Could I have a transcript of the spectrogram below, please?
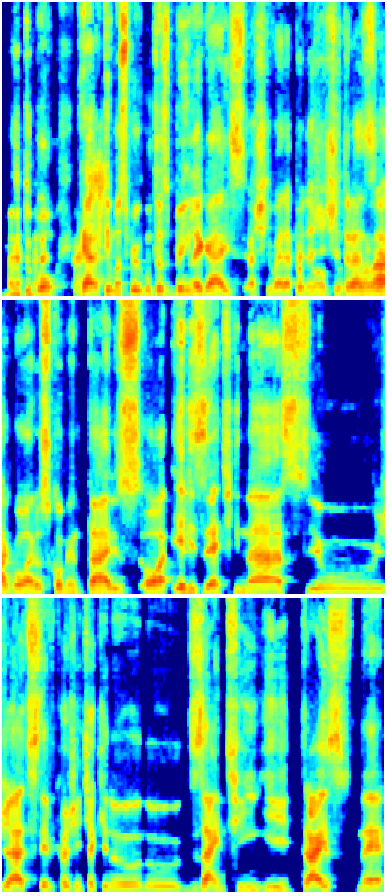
Muito bom. Cara, tem umas perguntas bem legais. Acho que vale a pena a gente trazer agora os comentários. Ó, Elisete Ignácio já esteve com a gente aqui no, no Design Team e traz né,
